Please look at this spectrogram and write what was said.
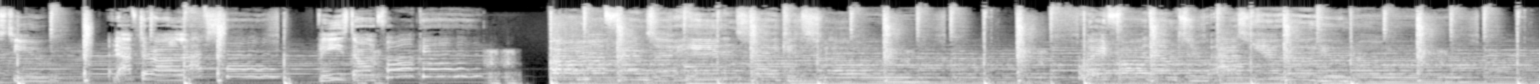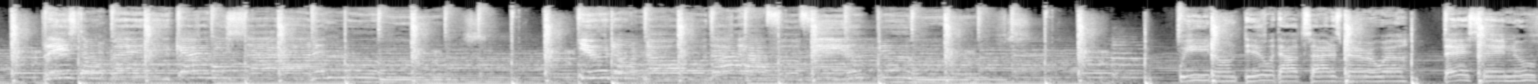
next to you. And after all I've said, please don't forget. All my friends are. Wait for them to ask you who you know. Please don't make any sudden moves. You don't know the half of the abuse. We don't deal with outsiders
